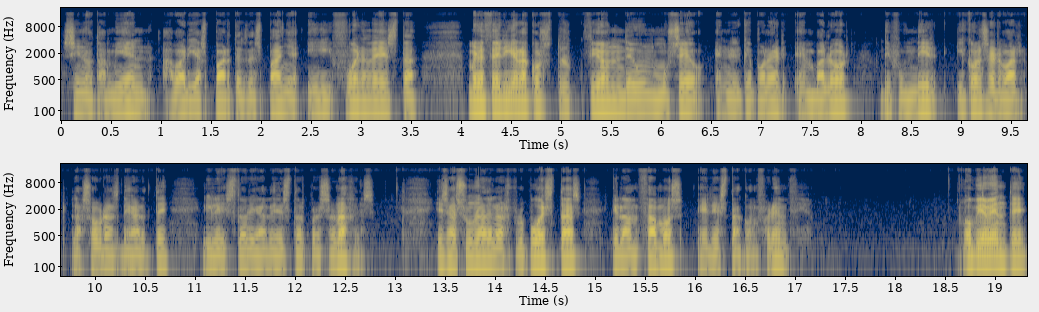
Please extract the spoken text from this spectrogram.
sino también a varias partes de España y fuera de esta, merecería la construcción de un museo en el que poner en valor, difundir y conservar las obras de arte y la historia de estos personajes. Esa es una de las propuestas que lanzamos en esta conferencia. Obviamente,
